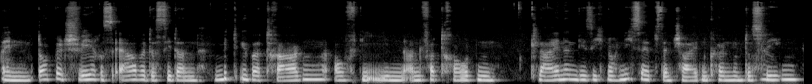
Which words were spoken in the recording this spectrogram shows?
ein doppelt schweres Erbe, das sie dann mit übertragen auf die ihnen anvertrauten Kleinen, die sich noch nicht selbst entscheiden können. Und deswegen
